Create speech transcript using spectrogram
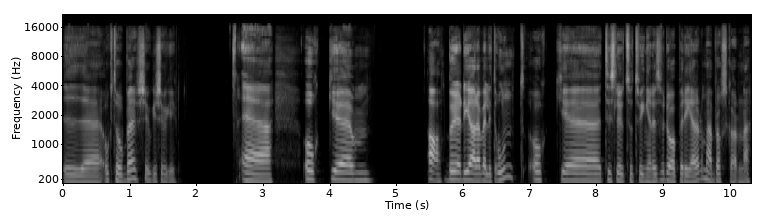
i eh, oktober 2020. Eh, och ehm, ja, började göra väldigt ont och eh, till slut så tvingades vi då operera de här bröstskadorna.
